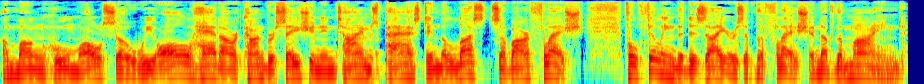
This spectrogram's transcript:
among whom also we all had our conversation in times past in the lusts of our flesh, fulfilling the desires of the flesh and of the mind,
